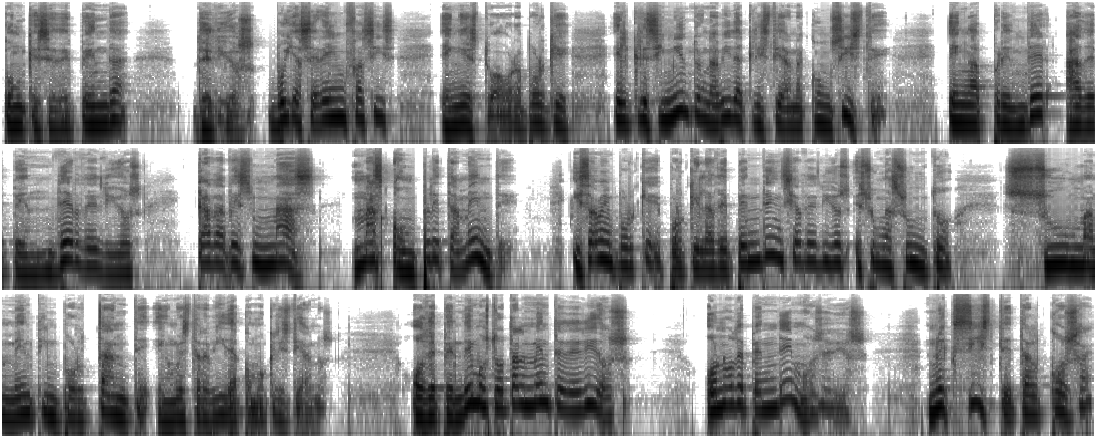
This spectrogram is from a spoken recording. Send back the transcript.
con que se dependa de Dios. Voy a hacer énfasis en esto ahora, porque el crecimiento en la vida cristiana consiste en aprender a depender de Dios cada vez más, más completamente. ¿Y saben por qué? Porque la dependencia de Dios es un asunto sumamente importante en nuestra vida como cristianos. O dependemos totalmente de Dios o no dependemos de Dios. No existe tal cosa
